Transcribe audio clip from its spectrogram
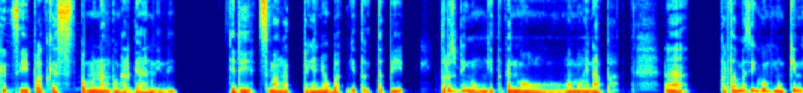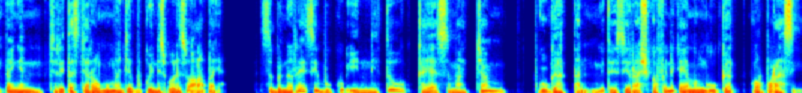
si podcast pemenang penghargaan ini jadi semangat pengen nyoba gitu. Tapi terus bingung gitu kan mau ngomongin apa. Nah pertama sih gue mungkin pengen cerita secara umum aja buku ini sebenarnya soal apa ya sebenarnya si buku ini tuh kayak semacam gugatan gitu ya si Rashkov ini kayak menggugat korporasi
